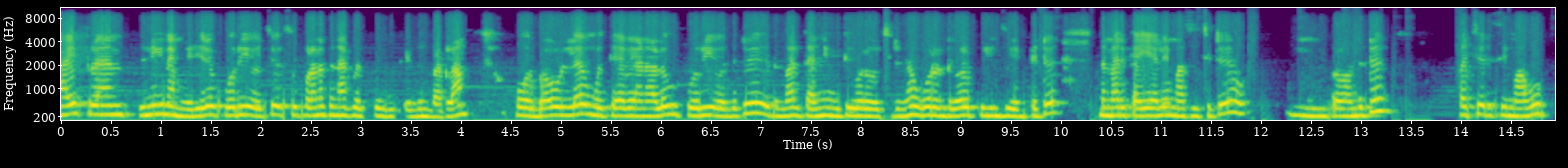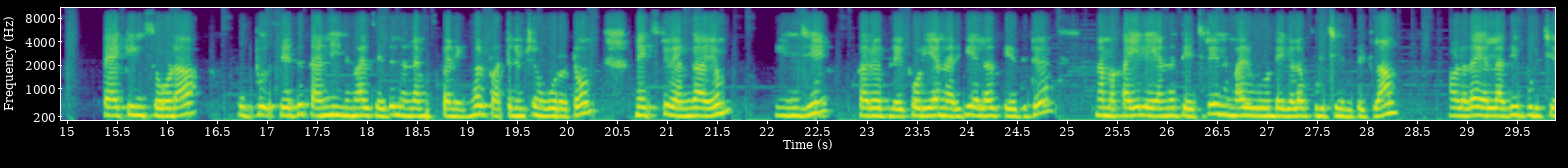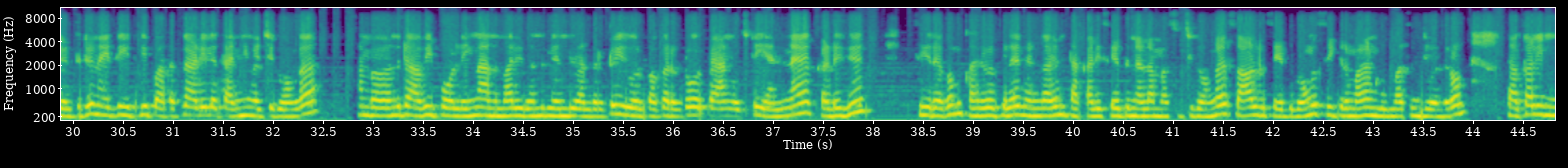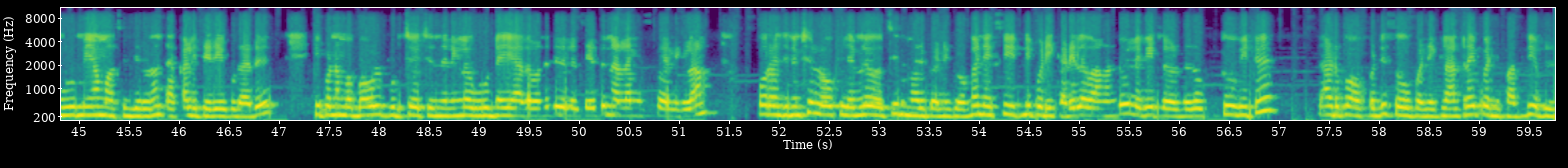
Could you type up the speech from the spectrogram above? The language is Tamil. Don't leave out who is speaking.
Speaker 1: ஹாய் ஃப்ரெண்ட்ஸ் இன்னைக்கு நம்ம வெளியில பொரியை வச்சு ஒரு சூப்பரான ஸ்நாக் ரெசிபி எதுன்னு பார்க்கலாம். ஒரு பவுலில் உங்களுக்கு தேவையான அளவு பொரியை வந்துட்டு இந்த மாதிரி தண்ணி ஊற்றி ஊற வச்சுருங்க ஒரு ரெண்டு கவர் பிழிஞ்சு எடுத்துட்டு இந்த மாதிரி கையாலே மசிச்சுட்டு அப்புறம் வந்துட்டு பச்சரிசி மாவு பேக்கிங் சோடா உப்பு சேர்த்து தண்ணி இந்த மாதிரி சேர்த்து நல்லா மிக்ஸ் பண்ணிக்கோங்க. ஒரு பத்து நிமிஷம் ஊறட்டும். நெக்ஸ்ட்டு வெங்காயம் இஞ்சி கருவேப்பிலை பொடியாக நறுக்கி எல்லாம் சேர்த்துட்டு நம்ம கையில் எண்ணெய் தேய்ச்சிட்டு இந்த மாதிரி உருண்டைகளை பிடிச்சி எடுத்துக்கலாம். அவ்வளோதான் எல்லாத்தையும் பிடிச்சி எடுத்துட்டு நைட்டு இட்லி பாத்திரத்தில் அடியில் தண்ணி வச்சுக்கோங்க. நம்ம வந்துட்டு அவி போடலைங்களா அந்த மாதிரி இது வந்து வெந்து வந்துருட்டும். இது ஒரு பக்கம் இருக்கட்டும். ஒரு பேன் வச்சுட்டு எண்ணெய் கடுகு சீரகம் கருவேப்பிலை வெங்காயம் தக்காளி சேர்த்து நல்லா மசிச்சுக்கோங்க. சால்ட் சேர்த்துக்கோங்க. சீக்கிரமாக நம்மளுக்கு மசிஞ்சு வந்துடும் தக்காளி முழுமையாக மசிஞ்சிடணும். தக்காளி தெரியக்கூடாது. இப்போ நம்ம பவுல் பிடிச்சி வச்சுருந்தீங்களா இல்லைங்களா? உருண்டை அதை வந்துட்டு இதில் சேர்த்து நல்லா மிக்ஸ் பண்ணிக்கலாம். ஒரு அஞ்சு நிமிஷம் லோ ஃப்ளேமில் வச்சு இந்த மாதிரி பண்ணிக்கோங்க. நெக்ஸ்ட் இட்லி பொடி கடையில் வாங்கினதோ இல்லை வீட்டில் இருந்ததோ தூவிட்டு அடுப்பு ஆஃப் பண்ணி சர்வ் பண்ணிக்கலாம். ட்ரை பண்ணி பார்த்துட்டு எப்படி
